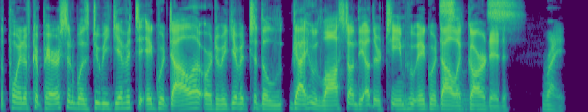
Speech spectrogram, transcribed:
the point of comparison was do we give it to Iguodala or do we give it to the guy who lost on the other team who Iguodala So- guarded? Right.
